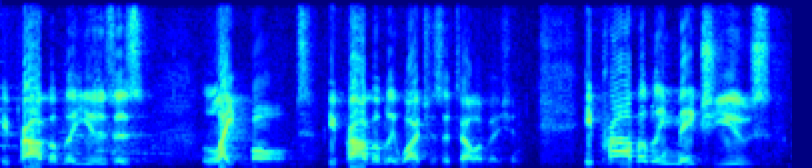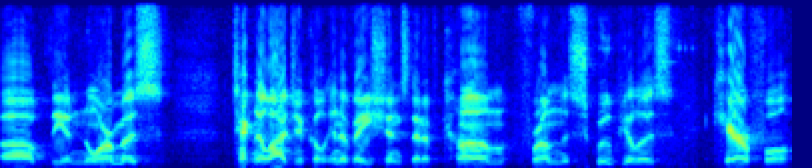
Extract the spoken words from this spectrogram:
He probably uses light bulbs. He probably watches a television. He probably makes use of the enormous technological innovations that have come from the scrupulous, careful,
